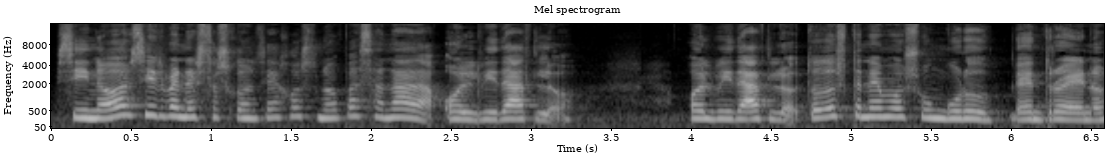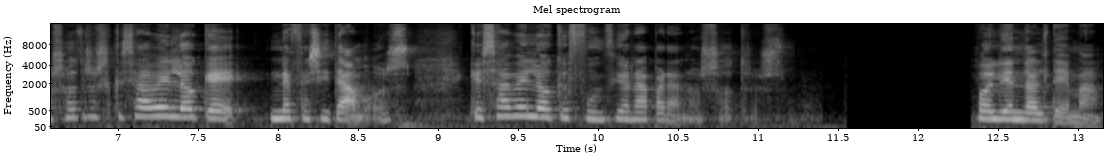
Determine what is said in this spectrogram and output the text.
Si no os sirven estos consejos, no pasa nada, olvidadlo. Olvidadlo, todos tenemos un gurú dentro de nosotros que sabe lo que necesitamos, que sabe lo que funciona para nosotros. Volviendo al tema.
